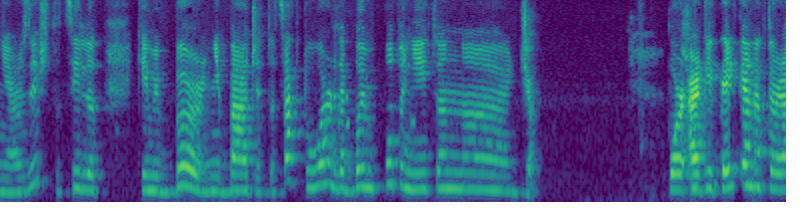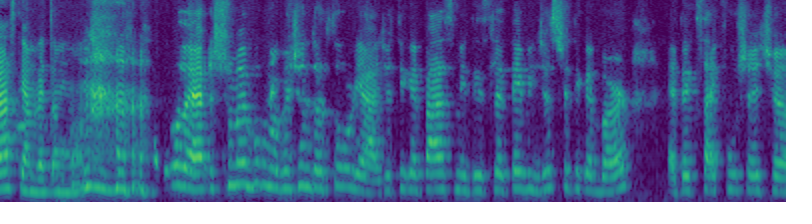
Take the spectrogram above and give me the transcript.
njerëzish të cilët kemi bërë një budget të caktuar dhe bëjmë po të njëjtën gjë. Por arkitekte në këtë rast jam vetëm unë. Po dhe shumë e bukur më pëlqen ndërthurja që ti ke pas midis le të themi gjithçkaje që ti ke bërë, edhe kësaj fushe që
